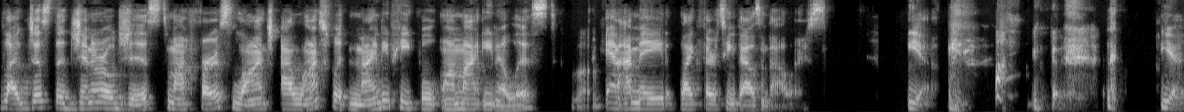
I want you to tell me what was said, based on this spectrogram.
like just the general gist, my first launch, I launched with 90 people on my email list Love. and I made like $13,000. Yeah. yeah.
